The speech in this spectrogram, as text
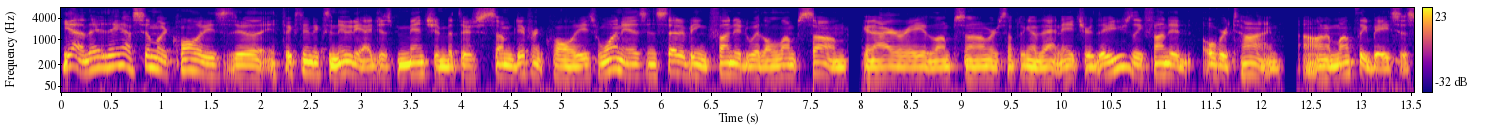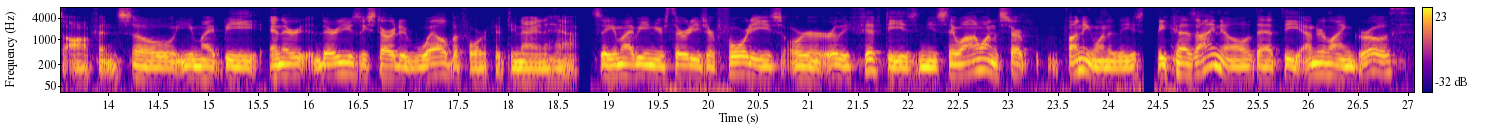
Yeah, they, they have similar qualities to fixed index annuity I just mentioned, but there's some different qualities. One is instead of being funded with a lump sum, an IRA lump sum or something of that nature, they're usually funded over time uh, on a monthly basis often. So you might be, and they're they're usually started well before 59 and a half. So you might be in your 30s or 40s or early 50s, and you say, "Well, I want to start funding one of these because I know that the underlying growth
